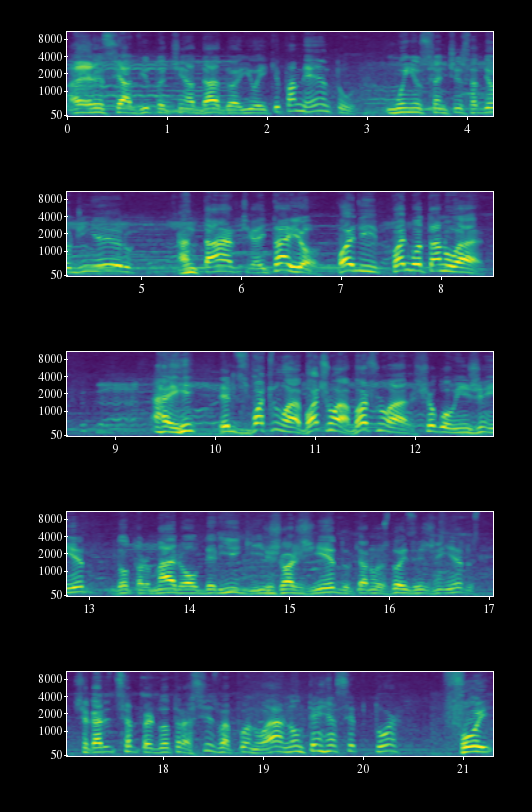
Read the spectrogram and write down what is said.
A RCA Vitor tinha dado aí o equipamento, o Moinho Santista deu dinheiro, Antártica, e tá aí, ó, pode, pode botar no ar. Aí ele disse, bote no ar, bote no ar, bote no ar. Chegou o engenheiro, doutor Mário Alderig e Jorge Edo, que eram os dois engenheiros, chegaram e disseram para o doutor Assis, vai pôr no ar, não tem receptor. Foi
